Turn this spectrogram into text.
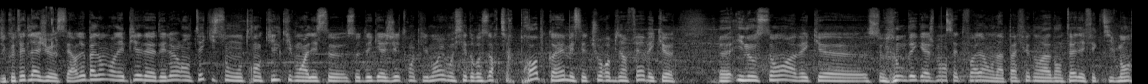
du côté de la GECR. Le ballon dans les pieds des, Lorientais qui sont tranquilles, qui vont aller se, dégager tranquillement. Ils vont essayer de ressortir propre quand même et c'est toujours bien fait avec euh, euh, Innocent, avec euh, ce long dégagement cette fois-là. On n'a pas fait dans la dentelle effectivement.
